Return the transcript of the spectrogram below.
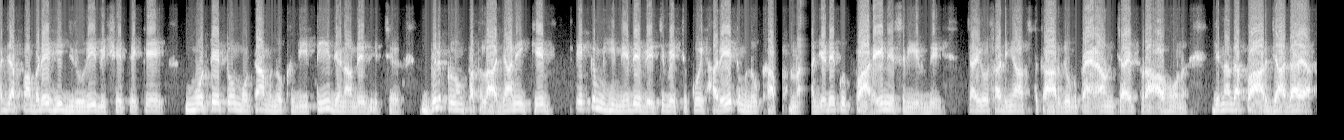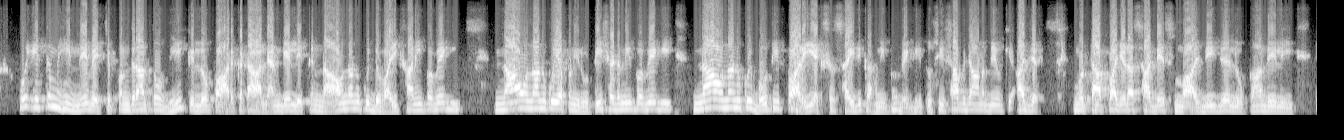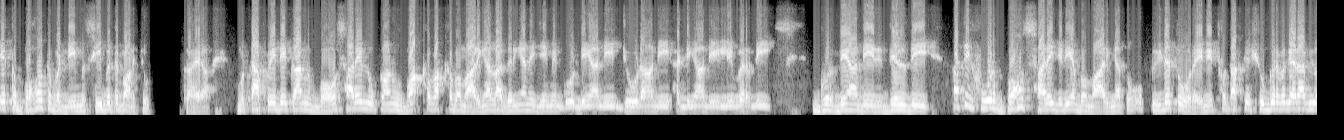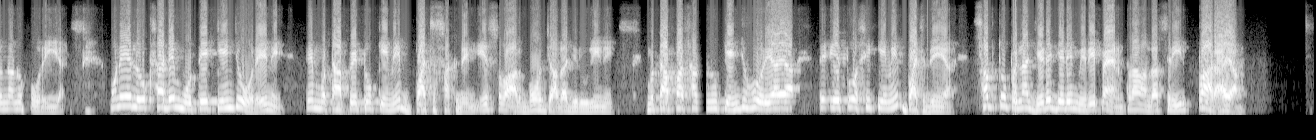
ਅੱਜ ਆਪਾਂ ਬੜੇ ਹੀ ਜ਼ਰੂਰੀ ਵਿਸ਼ੇ ਤੇ ਕਿ ਮੋਟੇ ਤੋਂ ਮੋਟਾ ਮਨੁੱਖ ਵੀ 30 ਦਿਨਾਂ ਦੇ ਵਿੱਚ ਬਿਲਕੁਲੋਂ ਪਤਲਾ ਯਾਨੀ ਕਿ ਇੱਕ ਮਹੀਨੇ ਦੇ ਵਿੱਚ ਵਿੱਚ ਕੋਈ ਹਰੇਕ ਮਨੁੱਖ ਆਪਣਾ ਜਿਹੜੇ ਕੋਈ ਭਾਰੇ ਨੇ ਸਰੀਰ ਦੇ, ਚਾਹੇ ਉਹ ਸਾਡੀਆਂ ਸਤਿਕਾਰਯੋਗ ਭੈਣਾਂ ਹੋਣ, ਚਾਹੇ ਭਰਾ ਹੋਣ, ਜਿਨ੍ਹਾਂ ਦਾ ਭਾਰ ਜ਼ਿਆਦਾ ਆ ਉਹ ਇੱਕ ਮਹੀਨੇ ਵਿੱਚ 15 ਤੋਂ 20 ਕਿਲੋ ਭਾਰ ਘਟਾ ਲੈਣਗੇ, ਲੇਕਿਨ ਨਾ ਉਹਨਾਂ ਨੂੰ ਕੋਈ ਦਵਾਈ ਖਾਣੀ ਪਵੇਗੀ, ਨਾ ਉਹਨਾਂ ਨੂੰ ਕੋਈ ਆਪਣੀ ਰੋਟੀ ਛੱਡਣੀ ਪਵੇਗੀ, ਨਾ ਉਹਨਾਂ ਨੂੰ ਕੋਈ ਬਹੁਤੀ ਭਾਰੀ ਐਕਸਰਸਾਈਜ਼ ਕਰਨੀ ਪਵੇਗੀ। ਤੁਸੀਂ ਸਭ ਜਾਣਦੇ ਹੋ ਕਿ ਅੱਜ ਮੋਟਾਪਾ ਜਿਹੜਾ ਸਾਡੇ ਸਮਾਜ ਦੀ ਜਿਹੜੇ ਲੋਕਾਂ ਦੇ ਲਈ ਇੱਕ ਬਹੁਤ ਵੱਡੀ ਮੁਸੀਬਤ ਬਣ ਚੁੱਕਾ ਆ ਮੋਟਾਪੇ ਦੇ ਕਾਰਨ ਬਹੁਤ ਸਾਰੇ ਲੋਕਾਂ ਨੂੰ ਵੱਖ-ਵੱਖ ਬਿਮਾਰੀਆਂ ਲੱਗ ਰਹੀਆਂ ਨੇ, ਜਿਵੇਂ ਗੋਡਿਆਂ ਦੀ, ਜੋੜਾਂ ਦੀ, ਹੱਡੀਆਂ ਦੀ, ਲਿਵਰ ਦੀ। ਗੁਰਦਿਆਂ ਦੀ, ਦਿਲ ਦੀ ਅਤੇ ਹੋਰ ਬਹੁਤ ਸਾਰੇ ਜਿਹੜੀਆਂ ਬਿਮਾਰੀਆਂ ਤੋਂ ਉਹ ਪੀੜਤ ਹੋ ਰਹੇ ਨੇ। ਇੱਥੋਂ ਤੱਕ ਕਿ ਸ਼ੂਗਰ ਵਗੈਰਾ ਵੀ ਉਹਨਾਂ ਨੂੰ ਹੋ ਰਹੀ ਆ। ਹੁਣ ਇਹ ਲੋਕ ਸਾਡੇ ਮੋਟੇ ਕਿੰਜ ਹੋ ਰਹੇ ਨੇ ਤੇ ਮੋਟਾਪੇ ਤੋਂ ਕਿਵੇਂ ਬਚ ਸਕਦੇ ਨੇ? ਇਹ ਸਵਾਲ ਬਹੁਤ ਜ਼ਿਆਦਾ ਜ਼ਰੂਰੀ ਨੇ। ਮੋਟਾਪਾ ਸਾਨੂੰ ਕਿੰਜ ਹੋ ਰਿਹਾ ਆ ਤੇ ਇਹ ਤੋਂ ਅਸੀਂ ਕਿਵੇਂ ਬਚਦੇ ਆ? ਸਭ ਤੋਂ ਪਹਿਲਾਂ ਜਿਹੜੇ ਜਿਹੜੇ ਮੇਰੇ ਭੈਣ ਭਰਾਵਾਂ ਦਾ ਸਰੀਰ ਭਾਰਾ ਆ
